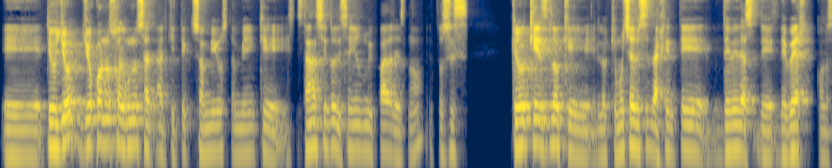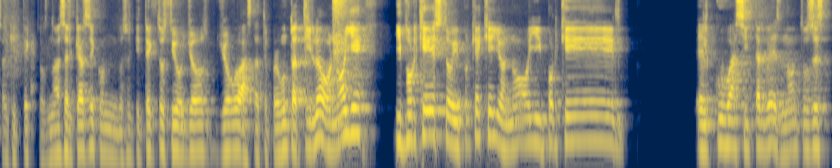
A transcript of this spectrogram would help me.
eh, digo, yo, yo conozco algunos arquitectos amigos también que están haciendo diseños muy padres, ¿no? Entonces, creo que es lo que, lo que muchas veces la gente debe de, ver con los arquitectos, ¿no? Acercarse con los arquitectos, digo, yo, yo hasta te pregunto a ti luego, ¿no? Oye, ¿y por qué esto? ¿Y por qué aquello? ¿No? Oye, ¿y por qué el cubo así tal vez? ¿No? Entonces,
